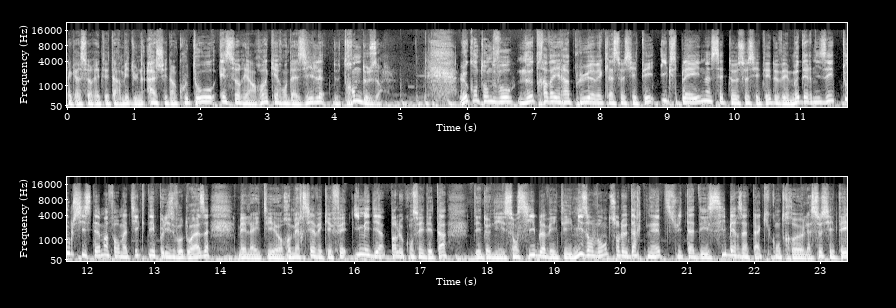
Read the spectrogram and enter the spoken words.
L'agresseur était armé d'une hache et d'un couteau et serait un requérant d'asile de 32 ans. Le canton de Vaud ne travaillera plus avec la société X-Plane. Cette société devait moderniser tout le système informatique des polices vaudoises, mais elle a été remerciée avec effet immédiat par le Conseil d'État. Des données sensibles avaient été mises en vente sur le Darknet suite à des cyberattaques contre la société.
